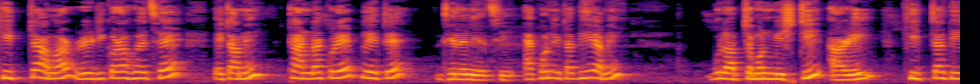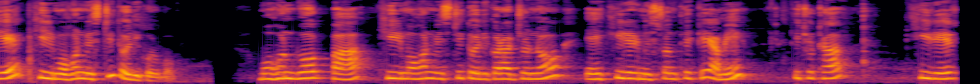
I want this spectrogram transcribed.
ক্ষীরটা আমার রেডি করা হয়েছে। এটা আমি ঠান্ডা করে প্লেটে ঢেলে নিয়েছি। এখন এটা দিয়ে আমি গোলাপ জামুন মিষ্টি আর এই ক্ষীরটা দিয়ে ক্ষীরমোহন মিষ্টি তৈরি করব। মোহনভোগ বা ক্ষীরমোহন মিষ্টি তৈরি করার জন্য এই ক্ষীরের মিশ্রণ থেকে আমি কিছুটা ক্ষীরের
